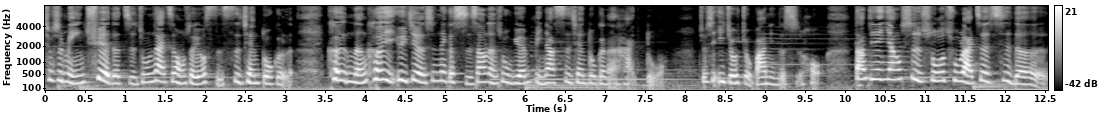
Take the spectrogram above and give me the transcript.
就是明确的指出，那次洪水有死四千多个人，可能可以预见的是，那个死伤人数远比那四千多个人还多。就是一九九八年的时候，当今天央视说出来这次的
